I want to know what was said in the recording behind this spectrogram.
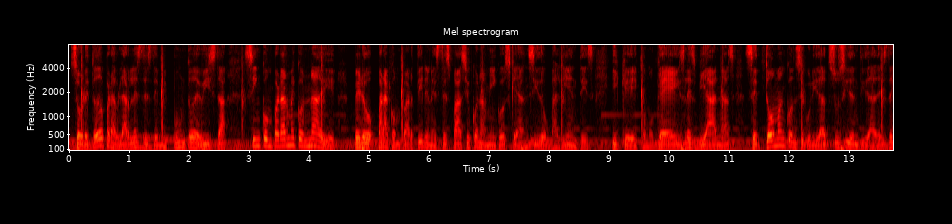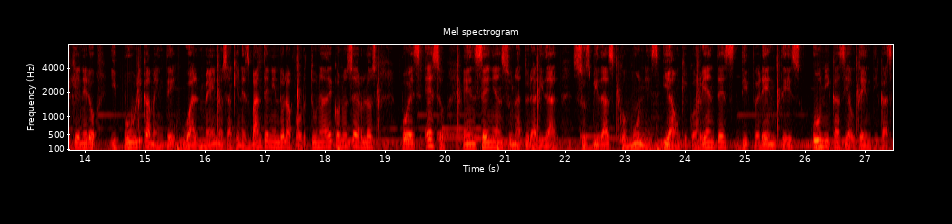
sobre todo para hablarles desde mi punto de vista sin compararme con nadie, pero para compartir en este espacio con amigos que han sido valientes y que como gays, lesbianas, se toman con seguridad sus identidades de género y públicamente, o al menos a quienes van teniendo la fortuna de conocerlos, pues eso, enseñan su naturalidad, sus vidas comunes y aunque corrientes, diferentes, únicas y auténticas.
